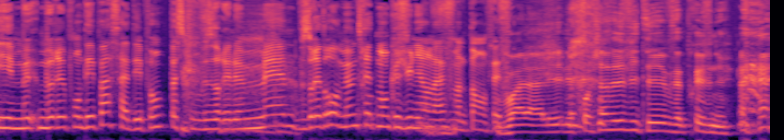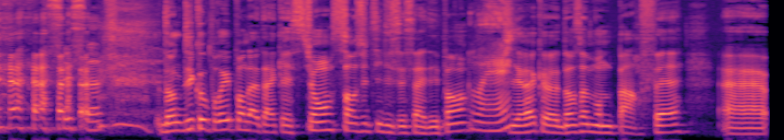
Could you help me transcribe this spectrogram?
Et me, me répondez pas, ça dépend, parce que vous aurez le même, vous aurez droit au même traitement que Julien en live maintenant, en fait. Voilà, les, les prochains invités, vous êtes prévenus. C'est ça. Donc, du coup, pour répondre à ta question, sans utiliser ça dépend, ouais. je dirais que dans un monde parfait, euh,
